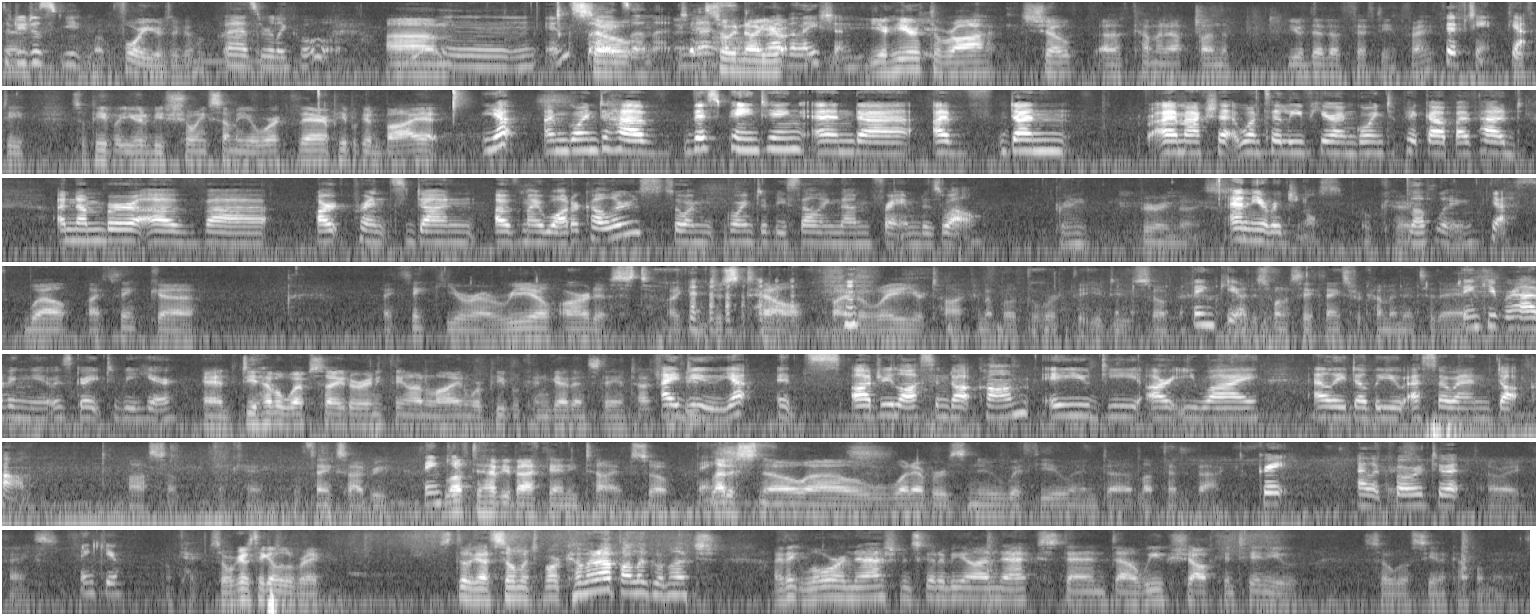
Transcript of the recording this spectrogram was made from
did yeah, you just you, about four years ago. that's really cool Um, Mm, insights so- on that. Yeah. Jess. So no, you're Revelation. You're here at the Raw show uh, coming up on the. You're there the 15th, right? 15th yeah 15th. So people, you're going to be showing some of your work there. People can buy it. Yep, I'm going to have this painting, and uh, I've done. I'm actually once I leave here, I'm going to pick up. I've had a number of uh, art prints done of my watercolors, so I'm going to be selling them framed as well, Great. Very nice. and the originals. Okay. Lovely. Yes, Well, I think uh, I think you're a real artist. I can just tell by the way you're talking about the work that you do. So thank you. I just want to say thanks for coming in today. Thank you for having me. It was great to be here. And do you have a website or anything online where people can get and stay in touch with I you? do. Yep, it's audreylawson.com. A U D R E Y L A W S O N.com. Awesome. Okay. Well, thanks, Audrey. Thank Love you. to have you back anytime. So Thank let us know uh, whatever's new with you, and uh, I'd love to have you back. Great. I look forward to it. All right. Thanks. Thank you. Okay. So we're gonna take a little break. Still got so much more coming up on Liquid Lunch. I think Laura Nashman's going to be on next, and uh, we shall continue. So we'll see you in a couple minutes.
